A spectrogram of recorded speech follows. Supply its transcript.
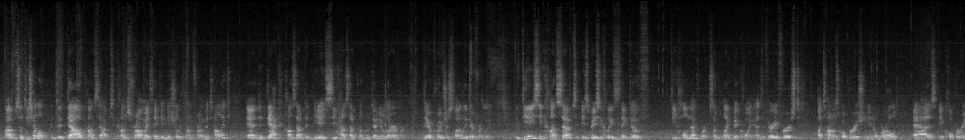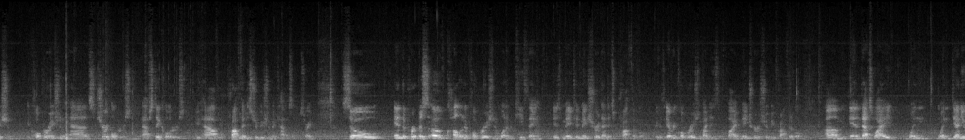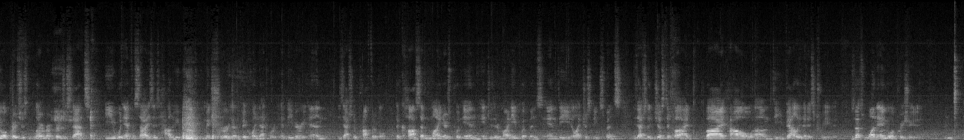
Um, so the DAO concept comes from, I think initially come from Vitalik, and the DAC concept, the DAC concept, comes from Daniel Larimer they approach it slightly differently. The DAC concept is basically think of the whole network, something like Bitcoin as the very first autonomous corporation in the world as a corporation. A corporation has shareholders, have stakeholders, you have profit distribution mechanisms, right? So, and the purpose of calling a corporation one of the key things is make it make sure that it's profitable because every corporation by, by nature should be profitable. Um, and that's why when when Daniel approaches Larimer approaches that, he would emphasize is how do we make, make sure that the Bitcoin network at the very end is actually profitable. The cost that miners put in into their mining equipment and the electricity expense is actually justified by how um, the value that is created. So that's one angle appreciated.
